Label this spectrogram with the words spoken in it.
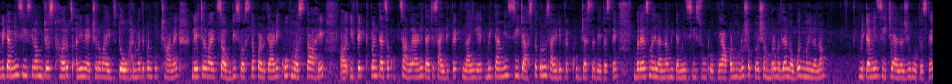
Vitamin C serum just herbs आणि नेचर वाईब्स दोघांमध्ये पण खूप छान आहे. नेचर वाईब्सचं अगदी स्वस्त पडते आणि खूप मस्त आहे. इफेक्ट पण त्याचा खूप चांगला आहे आणि त्याचे साईड इफेक्ट नाही आहेत. विटॅमिन सी जास्त करून साईड इफेक्ट खूप जास्त देत असते. बऱ्याच महिलांना व्हिटॅमिन सी सूट होत नाही. आपण म्हणू शकतो शंभरमधल्या नव्वद महिलांना व्हिटॅमिन सीची ॲलर्जी होत असते.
